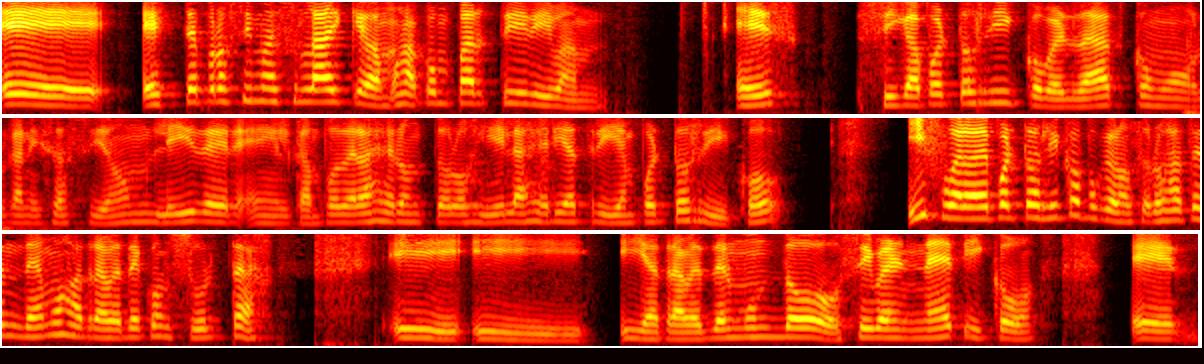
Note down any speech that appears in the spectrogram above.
eh, este próximo slide que vamos a compartir, Iván, es Siga Puerto Rico, ¿verdad? Como organización líder en el campo de la gerontología y la geriatría en Puerto Rico. Y fuera de Puerto Rico, porque nosotros atendemos a través de consultas y, y, a través del mundo cibernético, eh,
